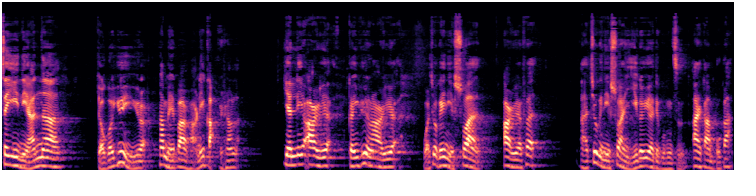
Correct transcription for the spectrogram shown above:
这一年呢有个闰月，那没办法，你赶上了阴历二月跟闰二月，我就给你算二月份，啊，就给你算一个月的工资，爱干不干。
